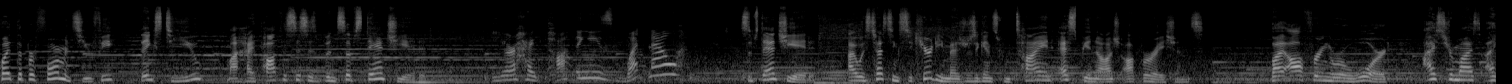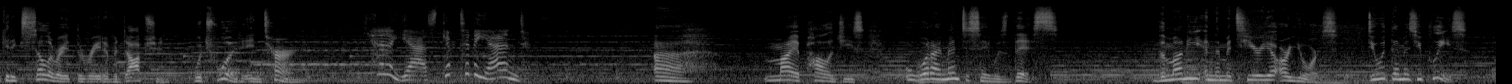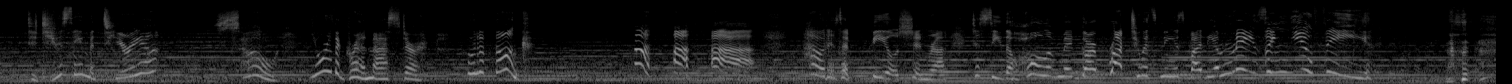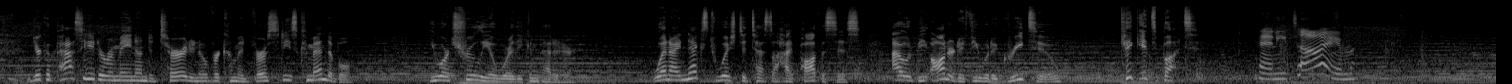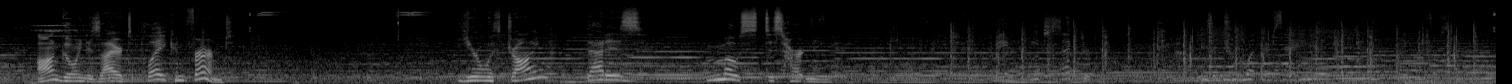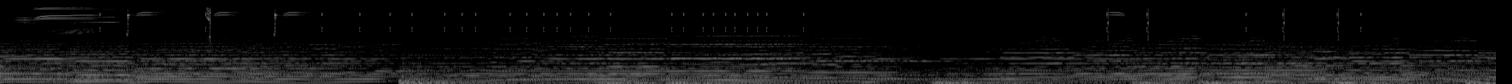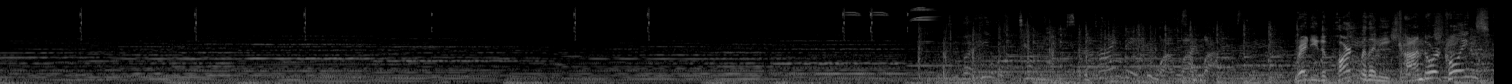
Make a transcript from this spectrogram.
Quite the performance, Yuffie. Thanks to you, my hypothesis has been substantiated. Your hypotheses what now? Substantiated. I was testing security measures against Wutaian espionage operations. By offering a reward, I surmised I could accelerate the rate of adoption, which would, in turn, Yeah, yeah, skip to the end. Uh, my apologies. What I meant to say was this. The money and the materia are yours. Do with them as you please. Did you say materia? So, you're the Grandmaster. Who'da thunk? Ha ha ha! How does it feel, Shinra, to see the whole of Midgar brought to its knees by the amazing Yuffie? Your capacity to remain undeterred and overcome adversity is commendable. You are truly a worthy competitor. When I next wish to test a hypothesis, I would be honored if you would agree to kick its butt. Anytime. Ongoing desire to play confirmed. You're withdrawing? That is most disheartening. Any Condor coins?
